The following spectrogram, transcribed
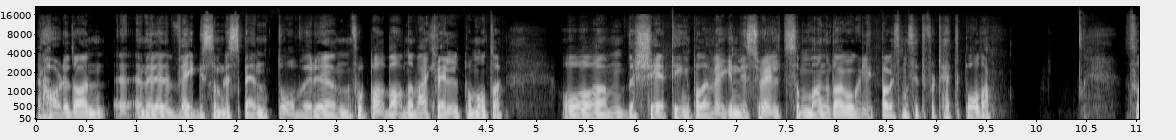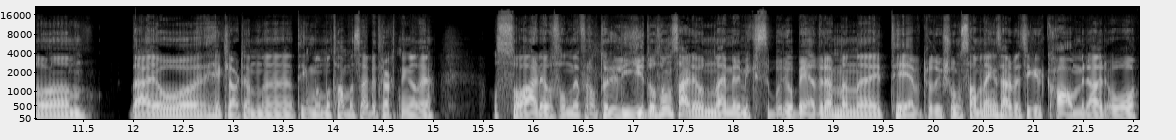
Der har du da en, en vegg som blir spent over en fotballbane hver kveld, på en måte. Og um, det skjer ting på den veggen visuelt som man da går glipp av hvis man sitter for tett på. da. Så um, det er jo helt klart en uh, ting man må ta med seg i betraktning av det. Og så er det jo sånn i forhold til lyd og sånn, så er det jo nærmere miksebordet jo bedre, men uh, i TV-produksjonssammenheng så er det vel sikkert kameraer og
